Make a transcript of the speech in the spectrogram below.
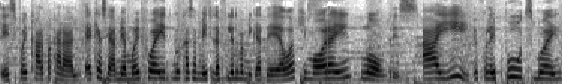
Esse foi caro pra caralho. É que assim, a minha mãe foi no casamento da filha de uma amiga dela, que mora em Londres. Aí eu falei, putz, mãe,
